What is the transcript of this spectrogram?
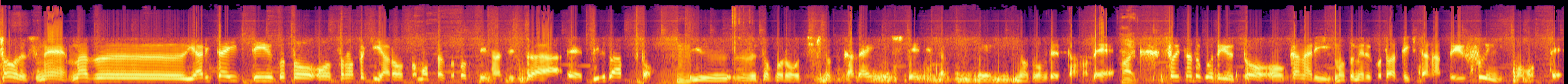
そうですね、まずやりたいっていうことを、その時やろうと思ったことっていうのは、実は、えービルドアップというところを一つ課題にして、臨んでたので、はい、そういったところで言うと、かなり求めることはできたなというふうに思って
